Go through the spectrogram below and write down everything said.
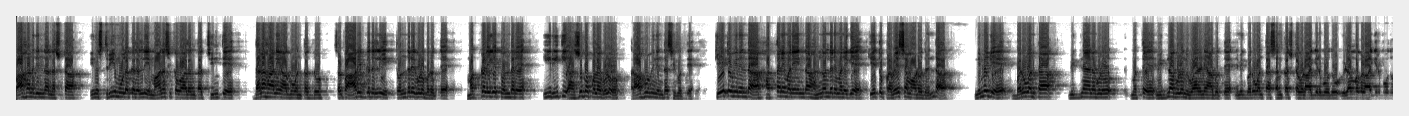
ವಾಹನದಿಂದ ನಷ್ಟ, ಇನ್ನು ಸ್ತ್ರೀ ಮೂಲಕದಲ್ಲಿ ಮಾನಸಿಕವಾದಂತ ಚಿಂತೆ ಧನಹಾನಿ ಆಗುವಂತದ್ದು, ಸ್ವಲ್ಪ ಆರೋಗ್ಯದಲ್ಲಿ ತೊಂದರೆಗಳು ಬರುತ್ತೆ. ಮಕ್ಕಳಿಗೆ ತೊಂದರೆ, ಈ ರೀತಿ ಅಶುಭ ಫಲಗಳು ರಾಹುವಿನಿಂದ ಸಿಗುತ್ತೆ. ಕೇತುವಿನಿಂದ ಹತ್ತನೇ ಮನೆಯಿಂದ ಹನ್ನೊಂದನೇ ಮನೆಗೆ ಕೇತು ಪ್ರವೇಶ ಮಾಡೋದ್ರಿಂದ ನಿಮಗೆ ಬರುವಂತ ವಿಜ್ಞಾನಗಳು ಮತ್ತೆ ವಿಘ್ನಗಳು ನಿವಾರಣೆ ಆಗುತ್ತೆ. ನಿಮಗೆ ಬರುವಂತ ಸಂಕಷ್ಟಗಳಾಗಿರ್ಬೋದು, ವಿಳಂಬಗಳಾಗಿರ್ಬೋದು,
